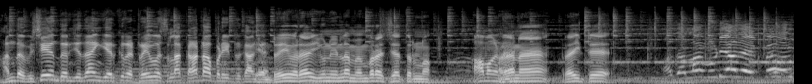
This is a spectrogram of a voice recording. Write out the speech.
அந்த விஷயம் தெரிஞ்சுதான் இங்க இருக்கிற டிரைவர்ஸ் எல்லாம் கரெக்டா பண்ணிட்டு இருக்காங்க. என் டிரைவரை யூனியன்ல மெம்பராக சேர்த்துடணும். ஆமாங்க அதானே ரைட்டு அதெல்லாம் முடியாது இப்ப ஒரு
